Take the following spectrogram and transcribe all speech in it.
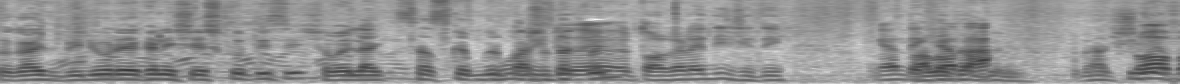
তো গাইজ ভিডিওটা এখানে শেষ করতেছি। সবাই লাইক সাবস্ক্রাইব করে পাশে থাকবেন। তরকারি দিয়েছি তুই। থাকবেন। রাখি সব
